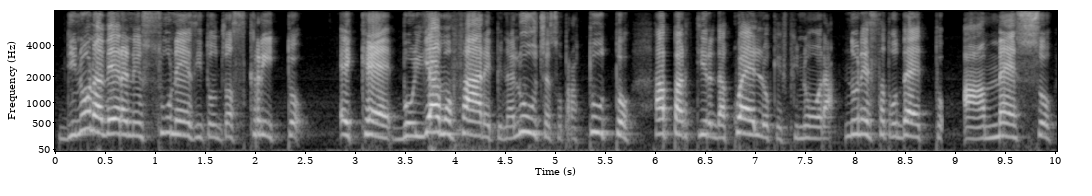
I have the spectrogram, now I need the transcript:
di non avere nessun esito già scritto e che vogliamo fare piena luce soprattutto a partire da quello che finora non è stato detto, ha ammesso.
